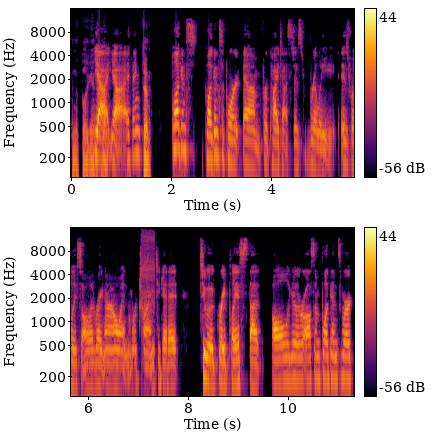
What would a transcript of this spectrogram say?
in the plugin. yeah yeah i think So- plugin plugin support um, for pytest is really is really solid right now and we're trying to get it to a great place that all your awesome plugins work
